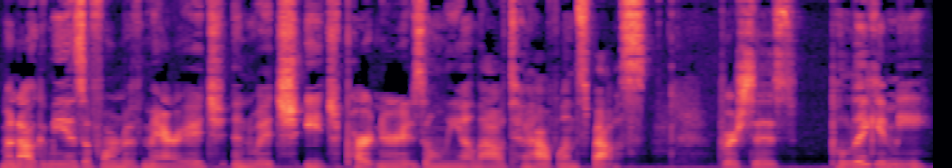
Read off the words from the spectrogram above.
Monogamy is a form of marriage in which each partner is only allowed to have one spouse, versus polygamy,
